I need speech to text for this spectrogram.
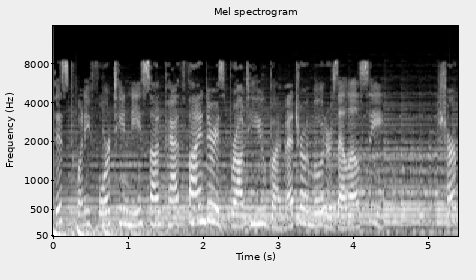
This 2014 Nissan Pathfinder is brought to you by Metro Motors LLC. Sharp,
